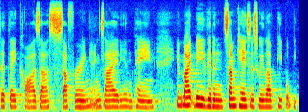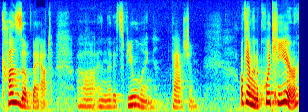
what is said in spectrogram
that they cause us suffering, anxiety, and pain, it might be that in some cases we love people because of that, uh, and that it's fueling passion. Okay, I'm going to quit here.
